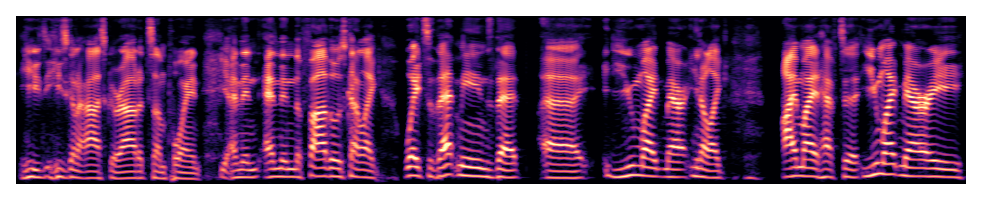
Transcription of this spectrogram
he he's going to ask her out at some point, Yeah. and then and then the father was kind of like, wait, so that means that uh, you might marry, you know, like I might have to, you might marry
